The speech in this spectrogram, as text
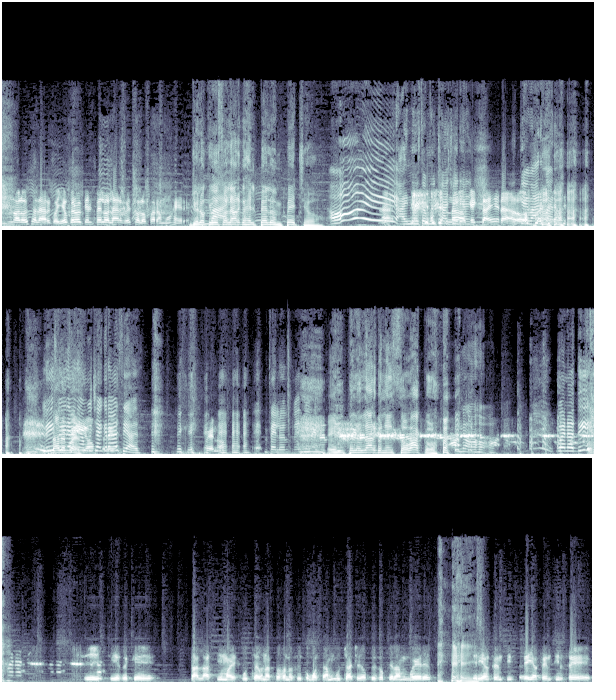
No lo usa largo. Yo creo que el pelo largo es solo para mujeres. Yo lo que uso largo es el pelo en pecho. ¡Ay! Ay, no, este muchacho. No, qué exagerado. Qué bárbaro. Listo, Dale, pues. Muchas gracias. Bueno. Pelo en pecho. El pelo largo en el sobaco. No. Buenos días. Sí, fíjese que da lástima escuchar a una persona así como esta muchacha. Yo pienso que las mujeres querían sentirse, ellas sentirse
